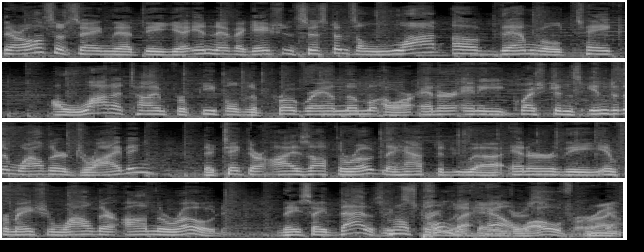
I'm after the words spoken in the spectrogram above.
They're also saying that the uh, in navigation systems, a lot of them will take a lot of time for people to program them or enter any questions into them while they're driving. They take their eyes off the road and they have to uh, enter the information while they're on the road. They say that is extremely Well, extremely pull the hell over. Right.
